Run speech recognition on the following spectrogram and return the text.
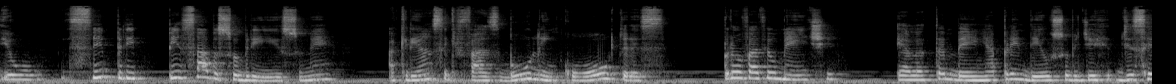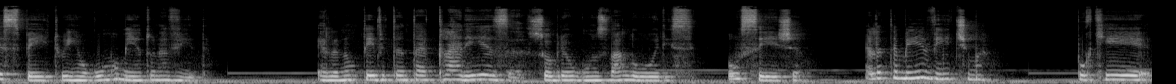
eu sempre pensava sobre isso, né? A criança que faz bullying com outras, provavelmente ela também aprendeu sobre desrespeito em algum momento na vida ela não teve tanta clareza sobre alguns valores, ou seja, ela também é vítima, porque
